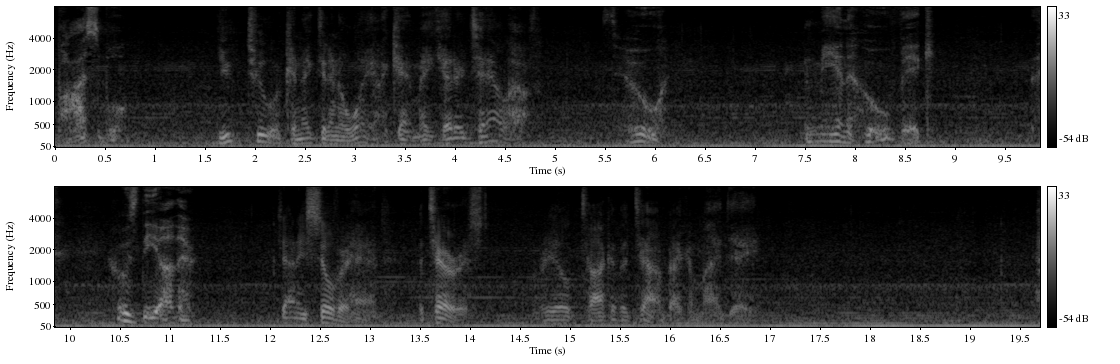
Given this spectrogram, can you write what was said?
possible? You two are connected in a way I can't make head or tail of. Who? Me and who, Vik? Who's the other? Johnny Silverhand, a terrorist. Real talk of the town back in my day.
